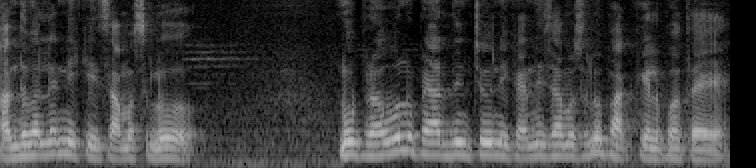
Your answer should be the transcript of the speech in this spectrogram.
అందువల్లే నీకు ఈ సమస్యలు. నువ్వు ప్రభువును ప్రార్థించు నీకు అన్ని సమస్యలు పక్కకి వెళ్ళిపోతాయి.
